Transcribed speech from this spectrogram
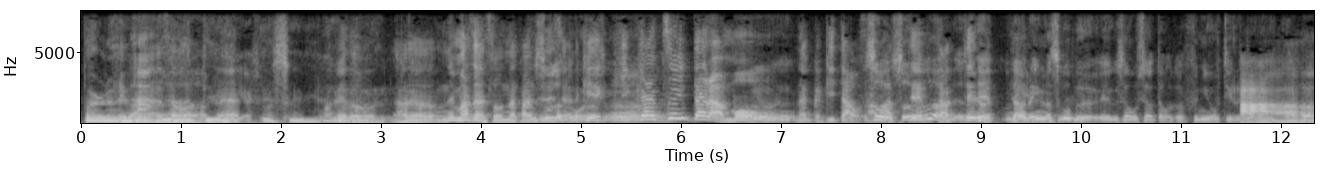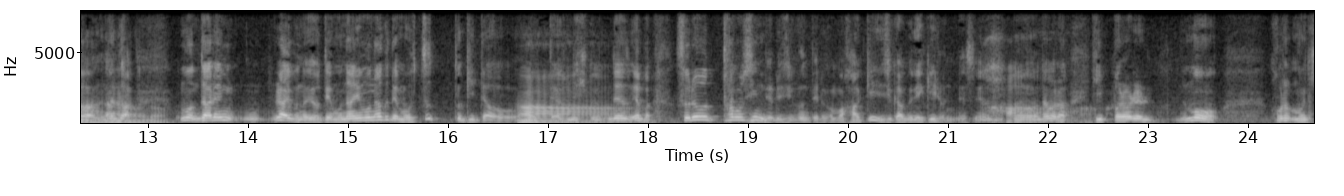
張られるなっていう。そうそういう。まあけど、長谷川さんもね、まさにそんな感じですよね。気うん。気がついたらもう、うん。なんかギターを触そうそうって歌ってるねだから今すごごく江口さんおっしゃったこと腑に落ちるというか。うんなんかもう誰にライブの予定も何もなくてもふつっとギターを持って弾く。でやっぱそれを楽しんでる自分っていうのがもうはっきり自覚できるんですよね、はあ。うん。だから引っ張られる。もうこれもう引っ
